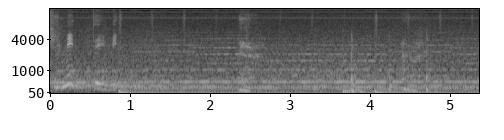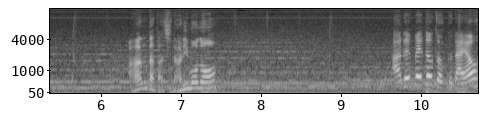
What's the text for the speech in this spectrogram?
君って意味。あんたたち何者？アルベド族だよ。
